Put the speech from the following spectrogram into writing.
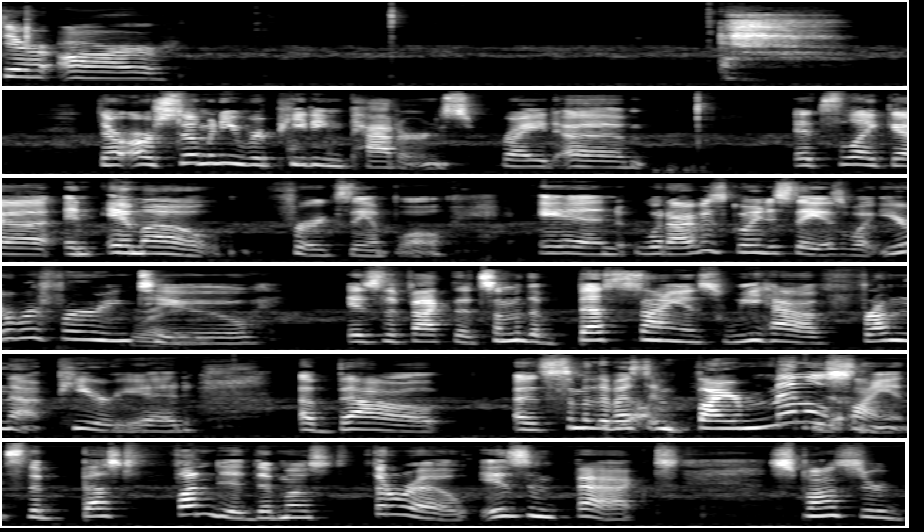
there are there are so many repeating patterns, right? Um, it's like a an mo, for example. And what I was going to say is what you're referring to is the fact that some of the best science we have from that period about uh, some of the best environmental Yeah. science, the best funded, the most thorough, is in fact sponsored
